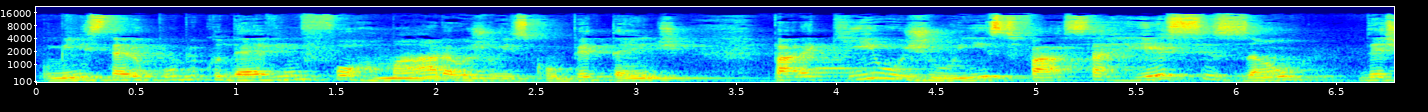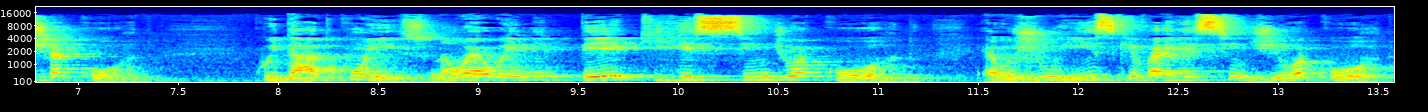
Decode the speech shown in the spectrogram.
o Ministério Público deve informar ao juiz competente para que o juiz faça rescisão deste acordo. Cuidado com isso, não é o MP que rescinde o acordo, é o juiz que vai rescindir o acordo.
